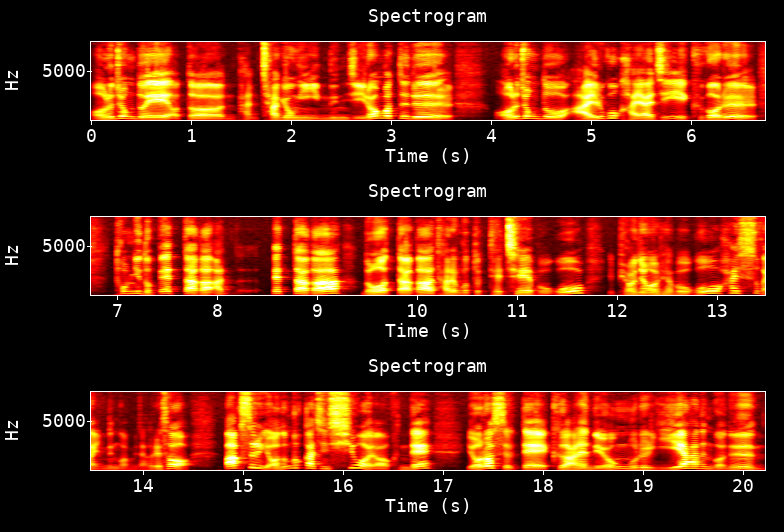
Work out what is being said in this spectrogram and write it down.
어느 정도의 어떤 반- 작용이 있는지 이런 것들을 어느 정도 알고 가야지 그거를 톱니도 뺐다가 아, 뺐다가 넣었다가 다른 것도 대체해보고 변형을 해보고 할 수가 있는 겁니다. 그래서 박스를 여는 것까진 쉬워요. 근데 열었을 때 그 안에 내용물을 이해하는 거는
